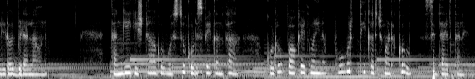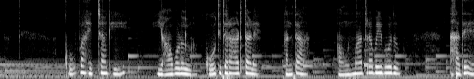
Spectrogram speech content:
ಇಡೋದು ಬಿಡಲ್ಲ ಅವನು. ತಂಗಿಗೆ ಇಷ್ಟ ಆಗೋ ವಸ್ತು ಕೊಡಿಸ್ಬೇಕಂತ ಕೊಡೋ ಪಾಕೆಟ್ ಮನಿನ ಪೂರ್ತಿ ಖರ್ಚು ಮಾಡೋಕ್ಕೂ ಸಿದ್ಧ ಇರ್ತಾನೆ. ಕೋಪ ಹೆಚ್ಚಾಗಿ, ಯಾವಳೋ ಇವಳು ಕೋತಿ ಥರ ಆಡ್ತಾಳೆ ಅಂತ ಅವನು ಮಾತ್ರ ಬೈಬೋದು. ಅದೇ,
